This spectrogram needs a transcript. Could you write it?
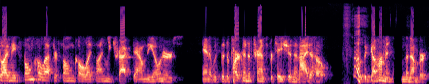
So I made phone call after phone call. I finally tracked down the owners, and it was the Department of Transportation in Idaho. so the government from the number.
